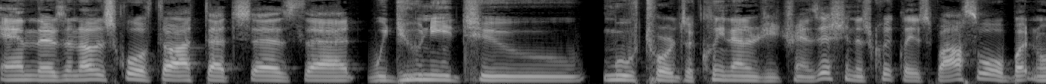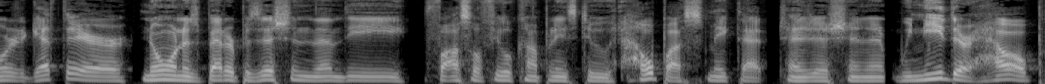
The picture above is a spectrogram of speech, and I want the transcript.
And there's another school of thought that says that we do need to move towards a clean energy transition as quickly as possible. But in order to get there, no one is better positioned than the fossil fuel companies to help us make that transition. And we need their help.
